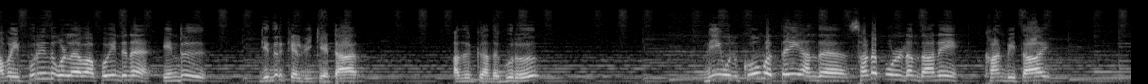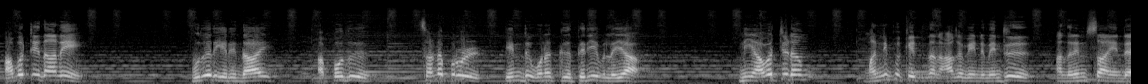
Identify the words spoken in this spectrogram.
அவை புரிந்து கொள்ளவா போகின்றன என்று எதிர்கேள்வி கேட்டார். அதற்கு அந்த குரு நீ உன் கோபத்தை அந்த சடப்பொருளிடம் தானே காண்பித்தாய்? அவற்றை தானே உதறி எறிந்தாய்? அப்போது சடப்பொருள் என்று உனக்கு தெரியவில்லையா? நீ அவற்றிடம் மன்னிப்பு கேட்டுதான் ஆக வேண்டும் என்று அந்த ரென்சா என்ற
